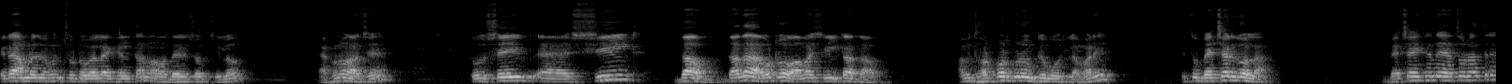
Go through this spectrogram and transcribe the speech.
এটা আমরা যখন ছোটোবেলায় খেলতাম, আমাদের এসব ছিল এখনও আছে। তো সেই শিল্ড দাও, দাদা, ওঠো আমার শিলটা দাও। আমি ধরপড় করে উঠে বসলাম, আরে এ তো বেচার গলা। বেচা এখানে এত রাত্রে?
